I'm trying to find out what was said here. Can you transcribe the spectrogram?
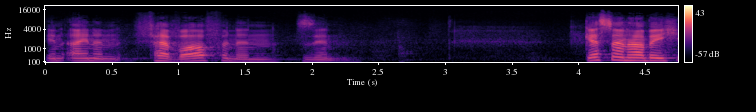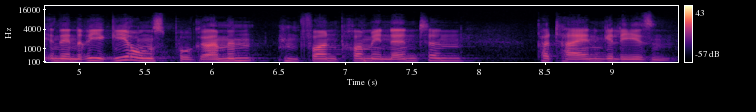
in einen verworfenen Sinn. Gestern habe ich in den Regierungsprogrammen von prominenten Parteien gelesen.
